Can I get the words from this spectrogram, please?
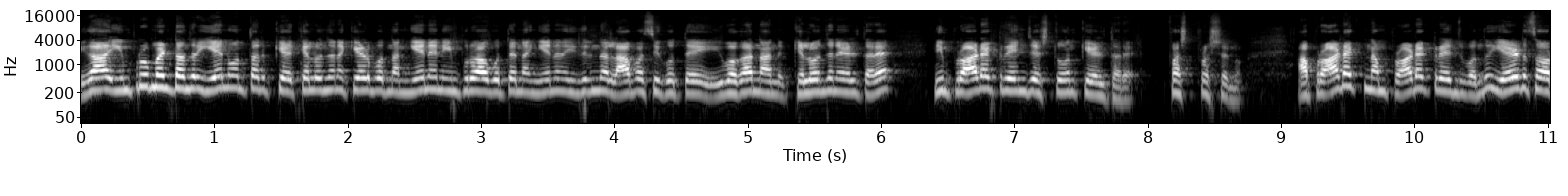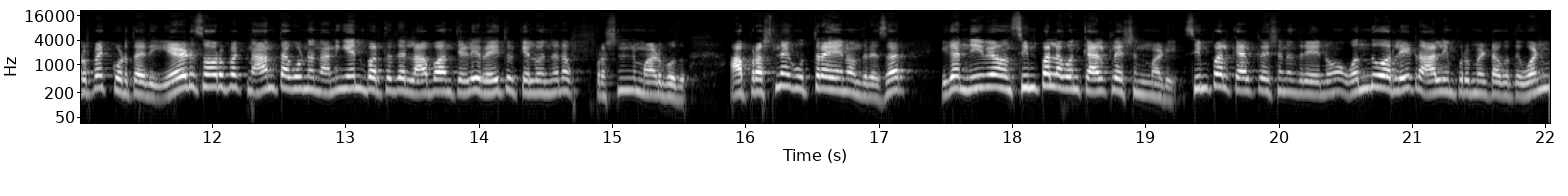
ಈಗ ಇಂಪ್ರೂವ್ಮೆಂಟ್ ಅಂದರೆ ಏನು ಅಂತ ಕೆಲವೊಂದು ಜನ ಕೇಳ್ಬೋದು ನನಗೆ ಏನೇನು ಇಂಪ್ರೂವ್ ಆಗುತ್ತೆ ನನಗೆ ಏನೇನು ಇದರಿಂದ ಲಾಭ ಸಿಗುತ್ತೆ? ಇವಾಗ ನಾನು ಕೆಲವೊಂದು ಜನ ಹೇಳ್ತಾರೆ ನಿಮ್ಮ ಪ್ರಾಡಕ್ಟ್ ರೇಂಜ್ ಎಷ್ಟು ಅಂತ ಕೇಳ್ತಾರೆ ಫಸ್ಟ್ ಪ್ರಶ್ನು ಆ ಪ್ರಾಡಕ್ಟ್ ನಮ್ಮ ಪ್ರಾಡಕ್ಟ್ ರೇಂಜ್ ಬಂದು ಎರಡು ಸಾವಿರ ರೂಪಾಯಿ ಕೊಡ್ತಾ ಇದೆ ಎರಡು ಸಾವಿರ ರೂಪಾಯಿಗೆ ನಾನು ತಗೊಂಡು ನನಗೇನು ಬರ್ತದೆ ಲಾಭ ಅಂತೇಳಿ ರೈತರು ಕೆಲವೊಂದು ಜನ ಪ್ರಶ್ನೆ ಮಾಡ್ಬೋದು. ಆ ಪ್ರಶ್ನೆಗೆ ಉತ್ತರ ಏನು ಅಂದರೆ ಸರ್, ಈಗ ನೀವೇ ಒಂದು ಸಿಂಪಲ್ ಒಂದು ಕ್ಯಾಲ್ಕುಲೇಷನ್ ಮಾಡಿ. ಸಿಂಪಲ್ ಕ್ಯಾಲ್ಕುಲೇಷನ್ ಅಂದರೆ ಏನು? ಒಂದೂವರೆ ಲೀಟ್ರ್ ಹಾಲು ಇಂಪ್ರೂವ್ಮೆಂಟ್ ಆಗುತ್ತೆ. ಒನ್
